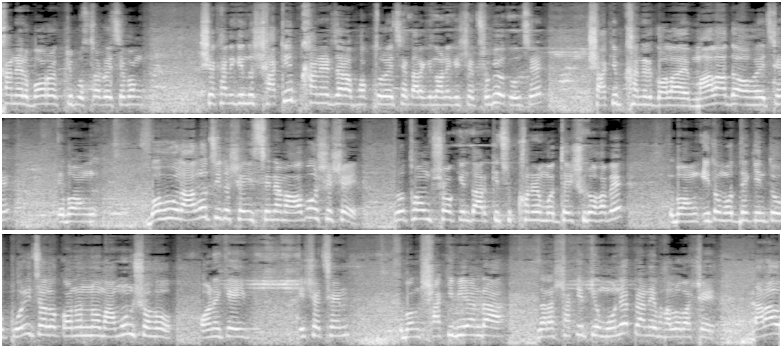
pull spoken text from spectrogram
খানের বড় একটি পোস্টার রয়েছে এবং সেখানে কিন্তু সাকিব খানের যারা ভক্ত রয়েছে, তারা কিন্তু অনেকে সে ছবিও তুলছে। সাকিব খানের গলায় মালা দেওয়া হয়েছে এবং বহুল আলোচিত সেই সিনেমা অবশেষে প্রথম শো কিন্তু আর কিছুক্ষণের মধ্যেই শুরু হবে এবং ইতোমধ্যে কিন্তু পরিচালক অনন্য মামুন সহ অনেকেই এসেছেন এবং সাকিবিয়ানরা যারা সাকিবকে মনে প্রাণে ভালোবাসে, তারাও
